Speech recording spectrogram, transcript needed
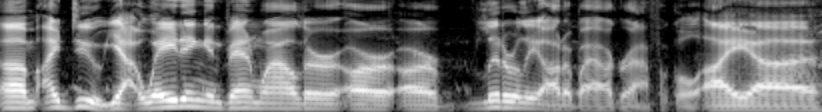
Um, I do, yeah. Waiting and Van Wilder are, are literally autobiographical. I uh,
